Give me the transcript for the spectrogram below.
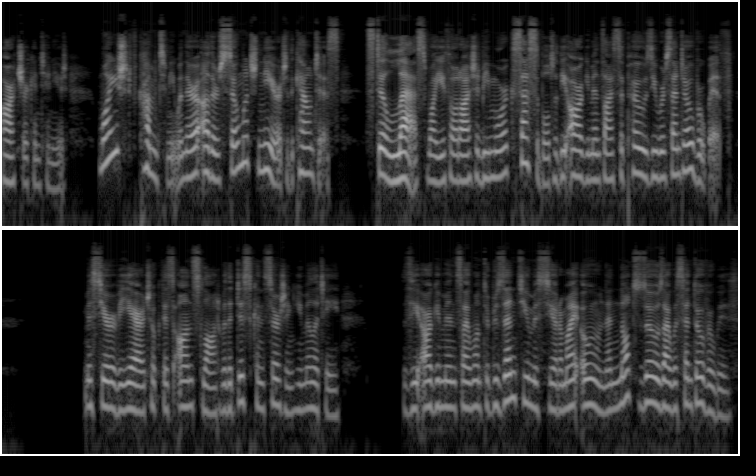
Archer continued, "why you should have come to me when there are others so much nearer to the Countess; still less why you thought I should be more accessible to the arguments I suppose you were sent over with. Monsieur Riviere took this onslaught with a disconcerting humility. "The arguments I want to present to you, monsieur, are my own, and not those I was sent over with."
